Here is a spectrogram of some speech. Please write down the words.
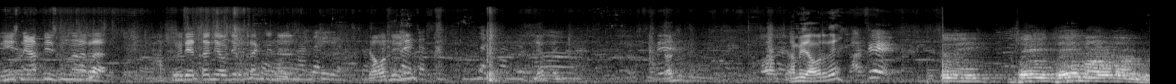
నీ స్నాప్ తీసుకున్నారా మీరు ఎత్తని ఎవరు చెప్తారు మీద ఎవరిది? జై జై మా ఊళ్ళమ్మ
